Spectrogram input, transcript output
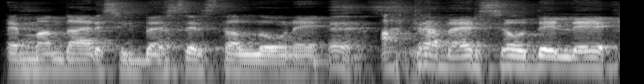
e mandare Sylvester Stallone eh, sì. attraverso delle,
